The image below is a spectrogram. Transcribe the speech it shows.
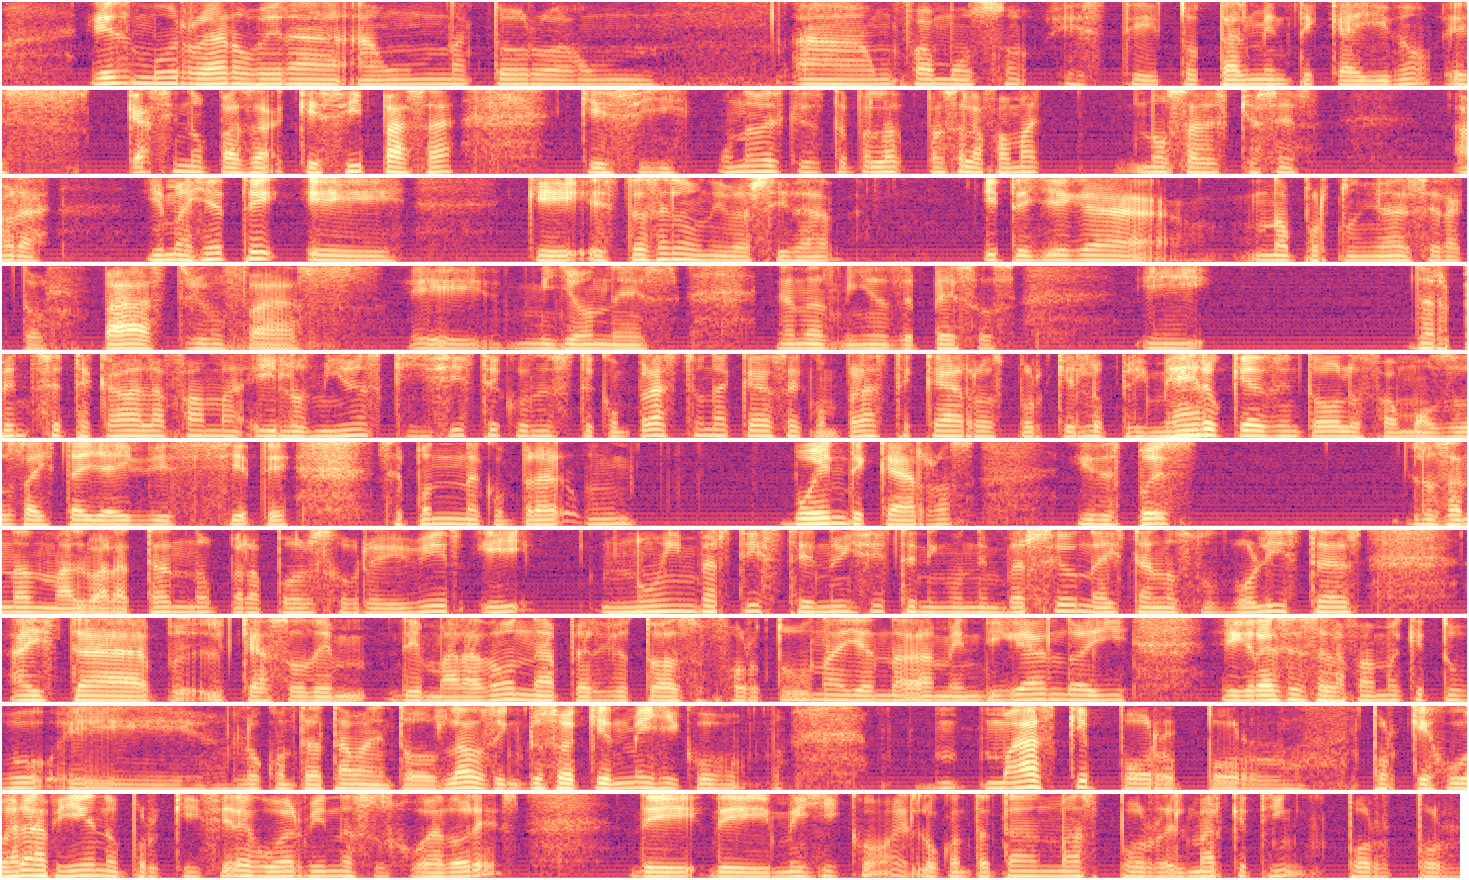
es muy raro ver a, un actor o a un a un famoso este totalmente caído. Es casi no pasa que sí pasa que sí. Una vez que se te pasa la fama no sabes qué hacer. Ahora imagínate eh, que estás en la universidad y te llega una oportunidad de ser actor. Vas triunfas eh, millones ganas millones de pesos y de repente se te acaba la fama y los millones que hiciste con eso, te compraste una casa, compraste carros, porque es lo primero que hacen todos los famosos, ahí está Yair 17, se ponen a comprar un buen de carros y después los andan malbaratando para poder sobrevivir y no invertiste, no hiciste ninguna inversión, ahí están los futbolistas, ahí está pues, el caso de, de Maradona, perdió toda su fortuna y andaba mendigando ahí, gracias a la fama que tuvo, eh, lo contrataban en todos lados, incluso aquí en México, más que por, por porque jugara bien o porque hiciera jugar bien a sus jugadores, de, de, México lo contrataban más por el marketing, por, por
